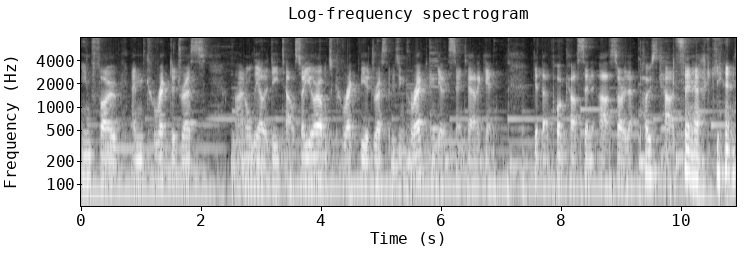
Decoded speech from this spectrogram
info and correct address uh, and all the other details. So you're able to correct the address that is incorrect and get it sent out again. Get that podcast sent, uh, sorry, that postcard sent out again.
